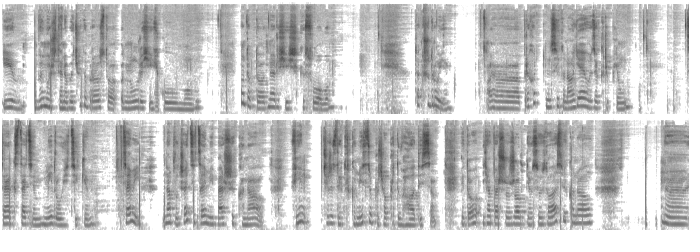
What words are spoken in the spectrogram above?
і ви можете не почути просто одну російську мову. Ну, тобто одне російське слово. Так що, друзі, е, приходьте на цей канал, я його закріплю. Це, кстати, мій другий тільки. Це мій на планшеті це мій перший канал. Він через декілька місяців почав продвигатися. І того я 1 жовтня создала свій канал, е,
